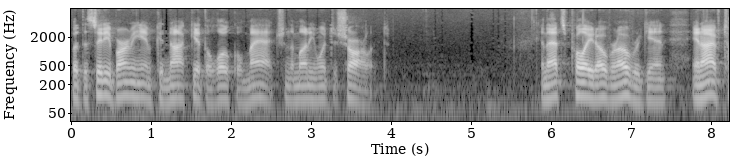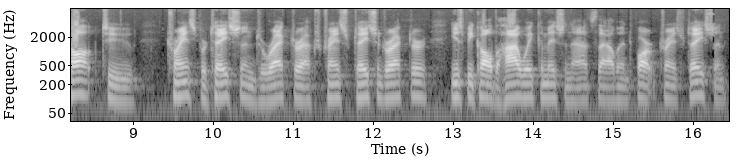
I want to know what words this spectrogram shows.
But the city of Birmingham could not get the local match, and the money went to Charlotte. And that's played over and over again. And I've talked to transportation director after transportation director. Used to be called the Highway Commission, now it's the Alabama Department of Transportation.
